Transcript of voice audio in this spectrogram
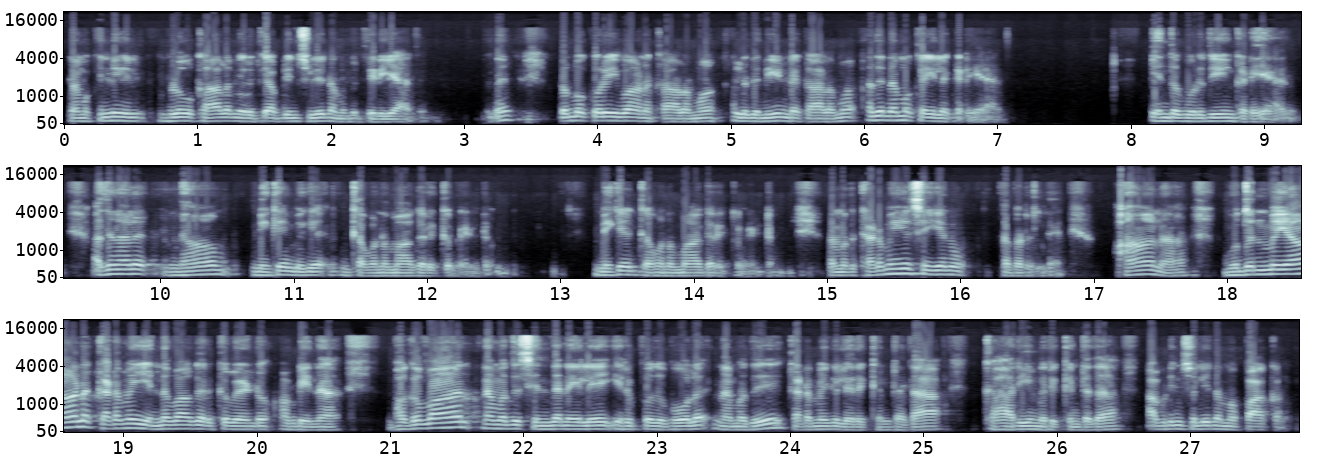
நமக்கு இன்னும் இவ்வளவு காலம் இருக்கு அப்படின்னு சொல்லி நமக்கு தெரியாது. ரொம்ப குறைவான காலமா அல்லது நீண்ட காலமா அது நம்ம கையில கிடையாது. எந்த உறுதியும் கிடையாது. அதனால நாம் மிக மிக கவனமாக இருக்க வேண்டும். மிக கவனமாக இருக்க வேண்டும். நமது கடமையை செய்யணும் தவறில்லை ஆனா முதன்மையான கடமை என்னவாக இருக்க வேண்டும் அப்படின்னா பகவான் நமது சிந்தனையிலே இருப்பது போல நமது கடமைகள் இருக்கின்றதா காரியம் இருக்கின்றதா அப்படின்னு சொல்லி நம்ம பார்க்கணும்.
